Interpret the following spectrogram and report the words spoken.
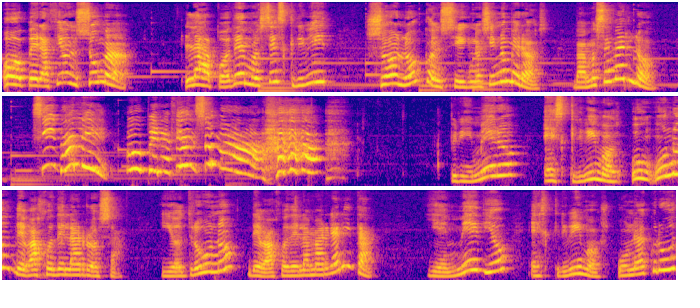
operación suma, la podemos escribir solo con signos y números. ¿Vamos a verlo? ¡Sí, vale! ¡Operación suma! Primero escribimos un 1 debajo de la rosa y otro 1 debajo de la margarita. Y en medio escribimos una cruz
